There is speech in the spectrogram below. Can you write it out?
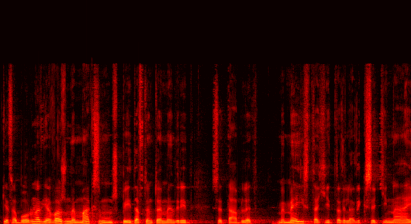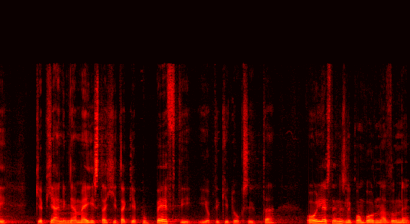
και θα μπορούν να διαβάζουν με maximum speed, αυτό είναι το M Read σε τάμπλετ, με μέγιστη ταχύτητα δηλαδή, ξεκινάει και πιάνει μια μέγιστη ταχύτητα και πού πέφτει η οπτική του οξύτητα. Όλοι οι ασθενείς λοιπόν μπορούν να δουν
